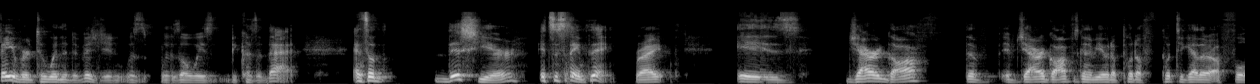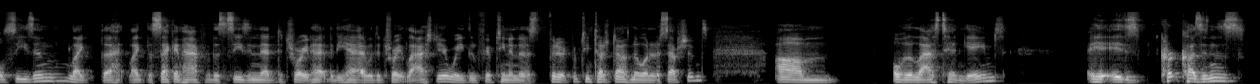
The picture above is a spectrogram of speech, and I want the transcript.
favored to win the division was was always because of that. And so this year, it's the same thing, right? Is Jared Goff the if Jared Goff is going to be able to put a put together a full season like the like the second half of the season that Detroit had that he had with Detroit last year, where he threw 15 in this 15 touchdowns, no interceptions, um, over the last 10 games, is Kirk Cousins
